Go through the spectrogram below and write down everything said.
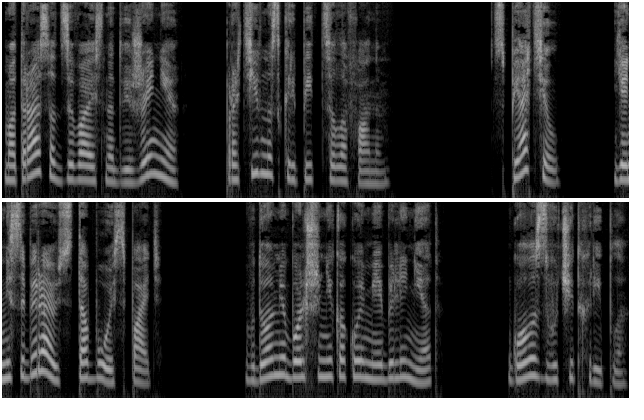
Матрас, отзываясь на движение, противно скрипит целлофаном. «Спятил? Я не собираюсь с тобой спать!» В доме больше никакой мебели нет. Голос звучит хрипло.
